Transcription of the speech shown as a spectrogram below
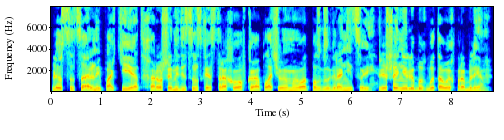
Плюс социальный пакет, хорошая медицинская страховка, оплачиваемый отпуск за границей, решение любых бытовых проблем.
